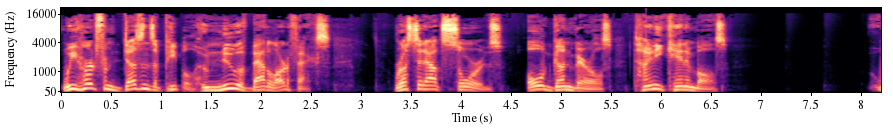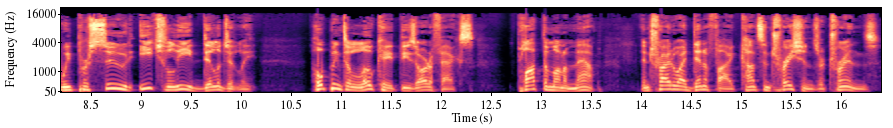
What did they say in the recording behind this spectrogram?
We heard from dozens of people who knew of battle artifacts rusted out swords, old gun barrels, tiny cannonballs. We pursued each lead diligently, hoping to locate these artifacts, plot them on a map, and try to identify concentrations or trends.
